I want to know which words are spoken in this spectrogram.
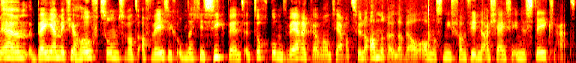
Um, ben jij met je hoofd soms wat afwezig omdat je ziek bent en toch komt werken? Want ja, wat zullen anderen er wel anders niet van vinden als jij ze in de steek laat?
